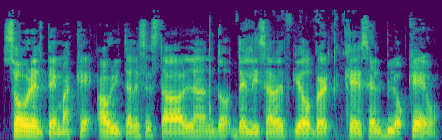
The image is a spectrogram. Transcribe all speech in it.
sobre el tema que ahorita les estaba hablando de Elizabeth Gilbert, que es el bloqueo.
